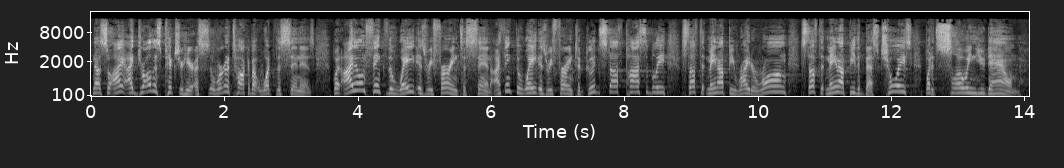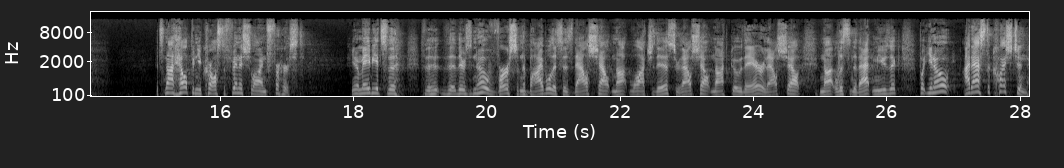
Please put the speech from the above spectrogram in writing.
Now, so I, I draw this picture here. Uh, so we're going to talk about what the sin is. But I don't think the weight is referring to sin. I think the weight is referring to good stuff, possibly, stuff that may not be right or wrong, stuff that may not be the best choice, but it's slowing you down. It's not helping you cross the finish line first. You know, maybe it's the, the, the, there's no verse in the Bible that says, Thou shalt not watch this, or Thou shalt not go there, or Thou shalt not listen to that music. But you know, I'd ask the question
